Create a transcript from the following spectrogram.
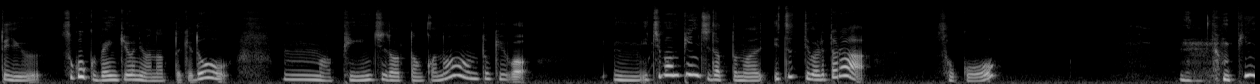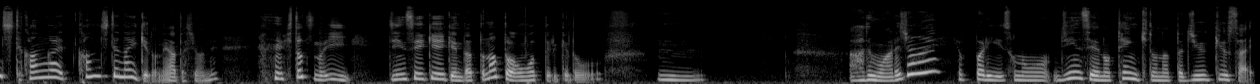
ていうすごく勉強にはなったけどうんまあピンチだったんかなあの時が。うん、一番ピンチだったのはいつって言われたらそこうん、ピンチって考え感じてないけどね私はね。一つのいい人生経験だったなとは思ってるけど。うん。あでもあれじゃない？やっぱりその人生の転機となった19歳。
